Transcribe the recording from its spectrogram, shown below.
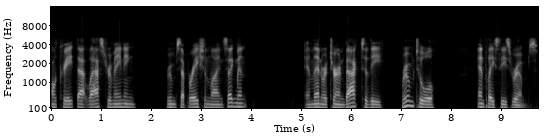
I'll create that last remaining room separation line segment and then return back to the Room tool and place these rooms.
